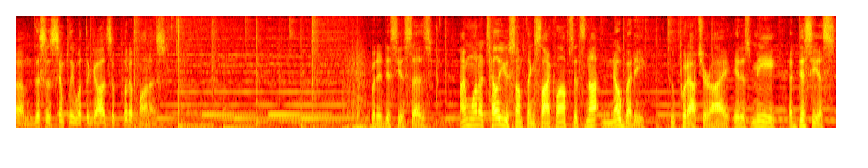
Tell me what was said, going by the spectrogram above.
Um, this is simply what the gods have put upon us. But Odysseus says, I want to tell you something, Cyclops. It's not nobody who put out your eye. It is me, Odysseus,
